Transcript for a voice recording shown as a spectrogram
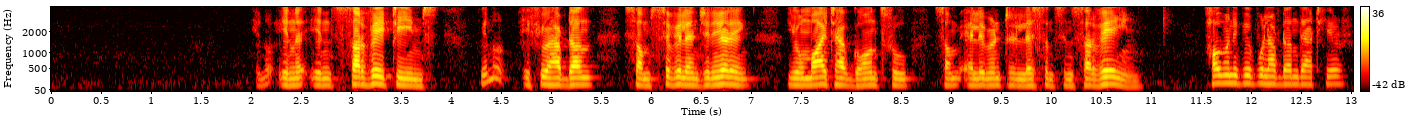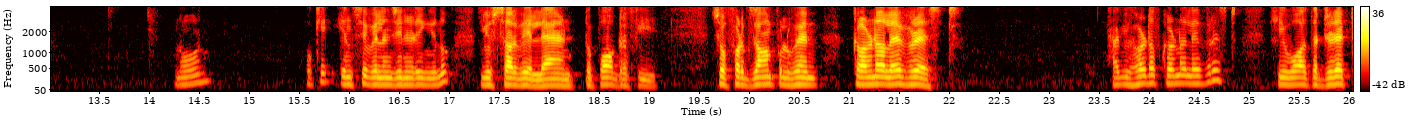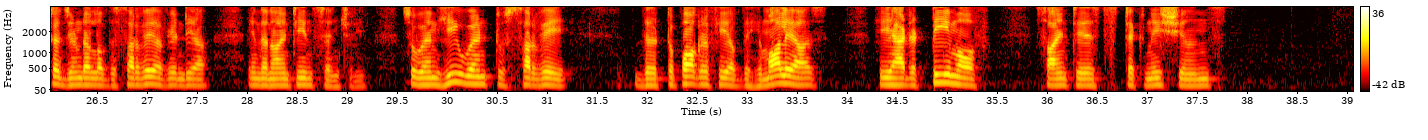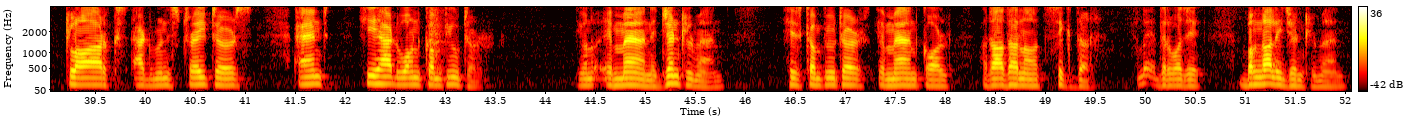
you know, in, in survey teams, you know, if you have done some civil engineering, you might have gone through some elementary lessons in surveying. How many people have done that here? No one? Okay. In civil engineering, you know, you survey land, topography. So, for example, when Colonel Everest, have you heard of Colonel Everest? He was the Director General of the Survey of India in the 19th century. So, when he went to survey the topography of the Himalayas, he had a team of scientists, technicians, clerks, administrators and he had one computer you know a man, a gentleman, his computer a man called Radhanath Sikdar. There was a Bengali gentleman.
